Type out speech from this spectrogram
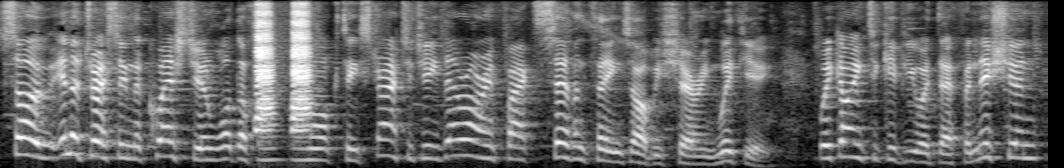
So, in addressing the question, what the marketing strategy, there are in fact seven things I'll be sharing with you. We're going to give you a definition,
